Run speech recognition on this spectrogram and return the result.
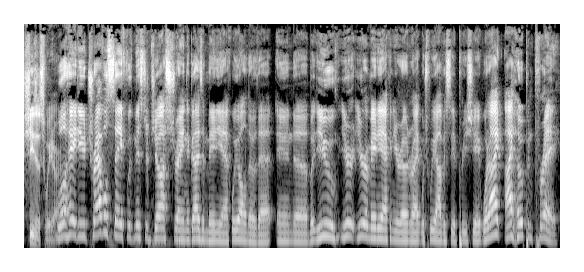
She's a sweetheart. Well, hey, dude, travel safe with Mr. Josh Strang. The guy's a maniac. We all know that. And uh, but you, you're you're a maniac in your own right, which we obviously appreciate. What I I hope and pray,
